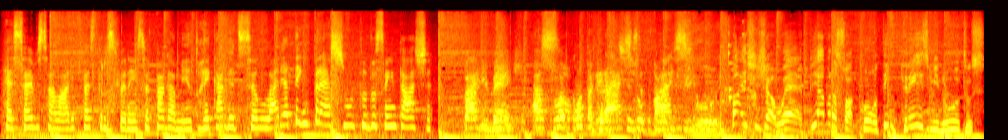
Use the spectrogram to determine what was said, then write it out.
Recebe salário, faz transferência, pagamento, recarga de celular e até empréstimo, tudo sem taxa. PagBank, a sua conta grátis do PagSeguro. Baixe já o app e abra sua conta em 3 minutos.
